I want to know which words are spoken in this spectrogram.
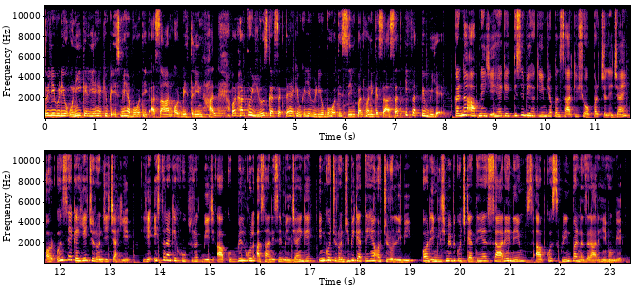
तो ये वीडियो उन्हीं के लिए है क्योंकि इसमें है बहुत ही आसान और बेहतरीन हल और हर कोई यूज़ कर सकता है क्योंकि ये वीडियो बहुत ही सिंपल होने के साथ साथ इफ़ेक्टिव भी है। करना आपने ये है कि किसी भी हकीम या पंसार की शॉप पर चले जाएँ और उनसे कहिए चिरंजी चाहिए। ये इस तरह के खूबसूरत बीज आपको बिल्कुल आसानी से मिल जाएँगे। इनको चिरंजी भी कहते हैं और चिरोली भी। और इंग्लिश में भी कुछ कहते हैं, सारे नेम्स आपको स्क्रीन पर नज़र आ रहे होंगे।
